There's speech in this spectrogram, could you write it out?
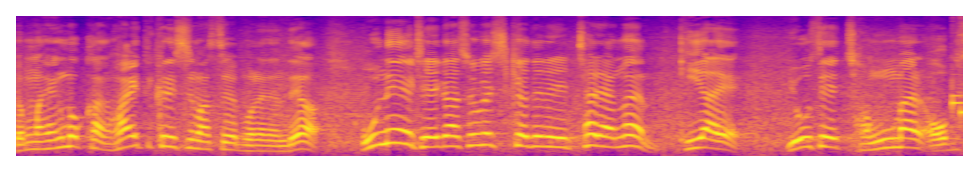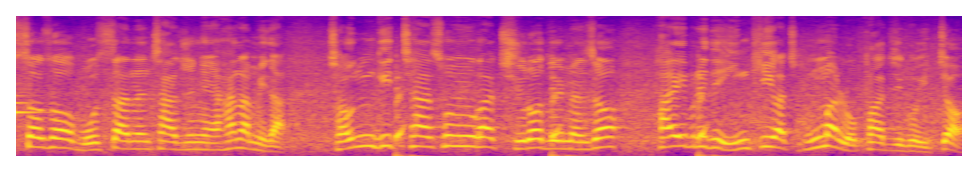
정말 행복한 화이트 크리스마스를 보내는데요. 오늘 제가 소개시켜드릴 차량은 기아의 요새 정말 없어서 못 사는 차 중에 하나입니다. 전기차 소유가 줄어들면서 하이브리드 인기가 정말 높아지고 있죠.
